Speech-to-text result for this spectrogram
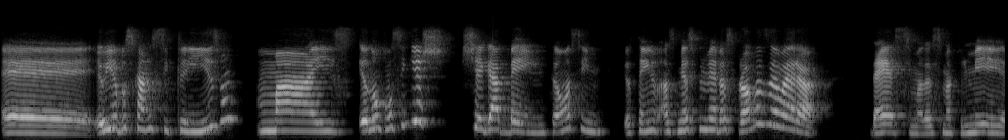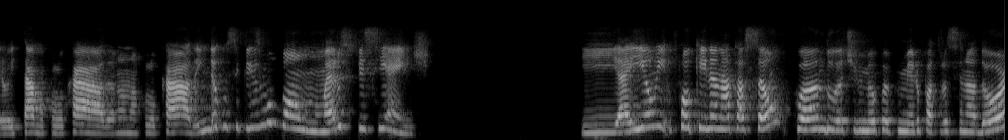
é, eu ia buscar no ciclismo, mas eu não conseguia chegar bem. Então, assim, eu tenho as minhas primeiras provas eu era décima, décima primeira, oitava colocada, nona colocada, ainda com ciclismo bom, não era o suficiente. E aí eu foquei na natação quando eu tive meu primeiro patrocinador,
